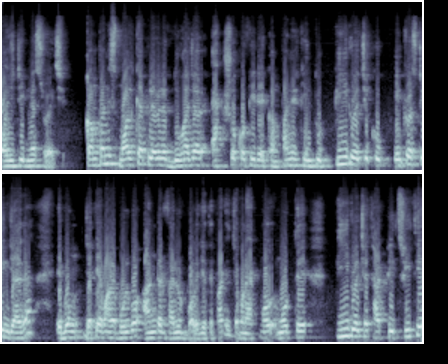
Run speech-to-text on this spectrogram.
পজিটিভনেস রয়েছে। কোম্পানি স্মল ক্যাপ লেভেলে দু হাজার একশো কোটির এই কোম্পানির কিন্তু পি রয়েছে খুব ইন্টারেস্টিং জায়গা এবং যাকে আমরা বলব আন্ডার ভ্যালুড বলা যেতে পারে। যেমন এক মুহূর্তে পি রয়েছে থার্টি থ্রিতে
